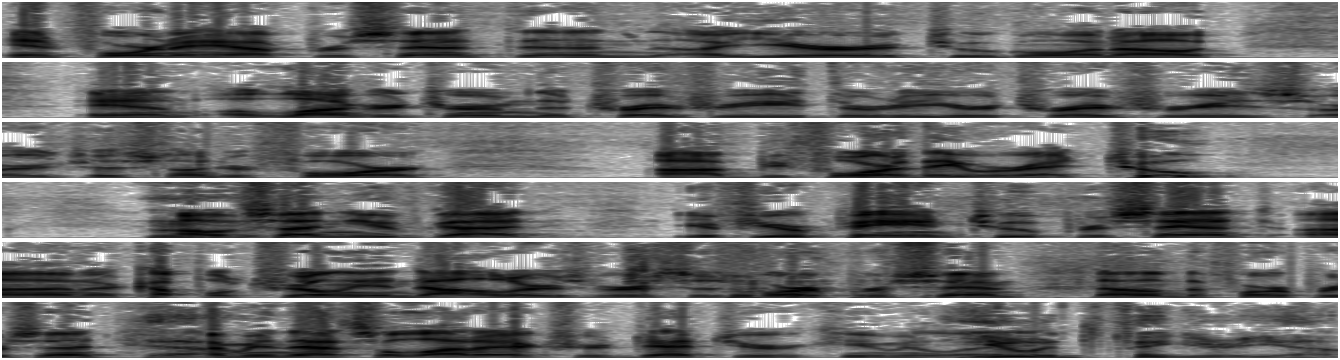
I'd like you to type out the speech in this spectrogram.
and 4.5%, and a year or two going out. And a longer term, the Treasury, 30 year Treasuries are just under four. Uh, before, they were at two. All of a sudden, you've got if you're paying two percent on a couple trillion dollars versus four percent down to four percent. Yeah. I mean, that's a lot of extra debt you're accumulating. You would figure, yeah.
